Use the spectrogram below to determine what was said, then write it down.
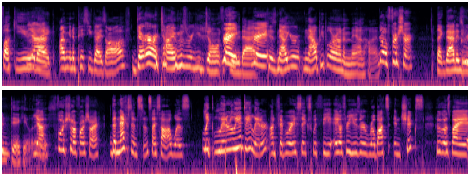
fuck you, Yeah. like I'm gonna piss you guys off. There are times where you don't do that right. because now you're now people are on a manhunt. No, for sure. Like that is ridiculous. Yeah, for sure, for sure. The next instance I saw was like literally a day later on February 6th with the AO3 user Robots and Chicks, who goes by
